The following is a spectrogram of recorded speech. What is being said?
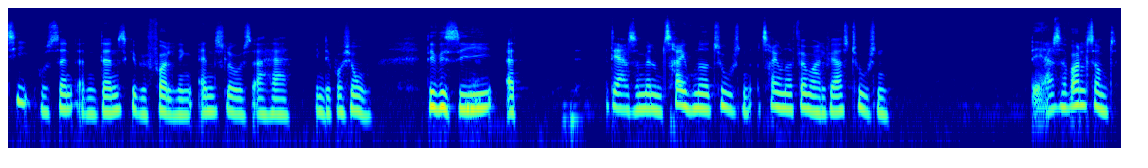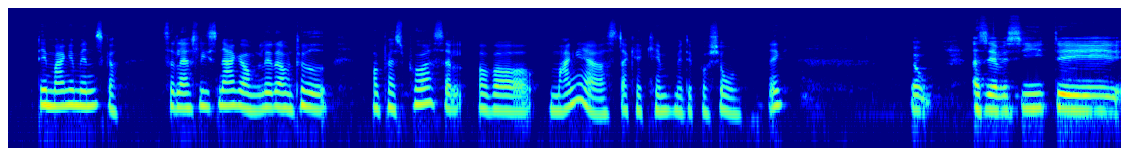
10% af den danske befolkning anslås at have en depression. Det vil sige, ja. at det er altså mellem 300.000 og 375.000. Det er altså voldsomt. Det er mange mennesker. Så lad os lige snakke om lidt om, du ved, at passe på os selv, og hvor mange af os, der kan kæmpe med depression. Ikke? Jo, altså jeg vil sige, det,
